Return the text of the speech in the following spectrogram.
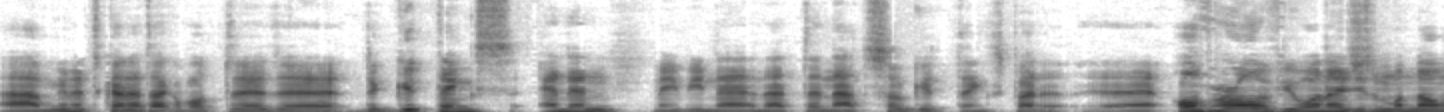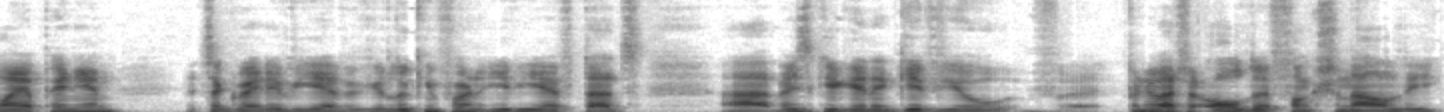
Uh, I'm gonna kind of talk about the, the, the good things and then maybe not, not the not so good things. But uh, overall, if you want to just know my opinion, it's a great EVF. If you're looking for an EVF that's uh, basically going to give you pretty much all the functionality.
